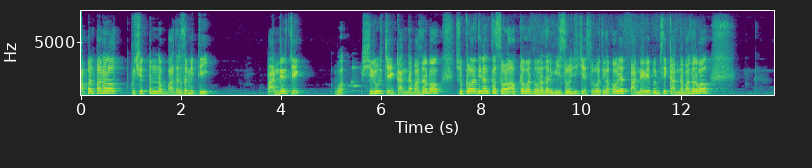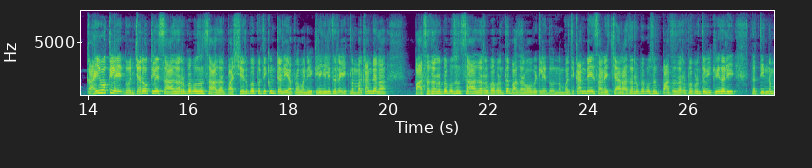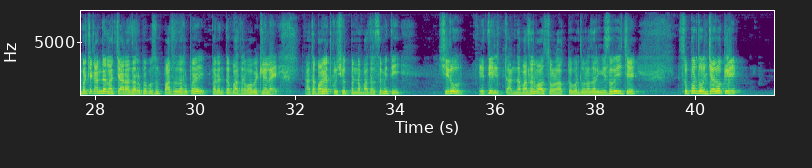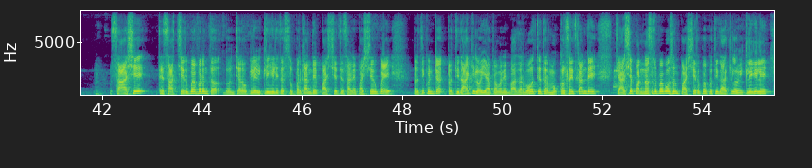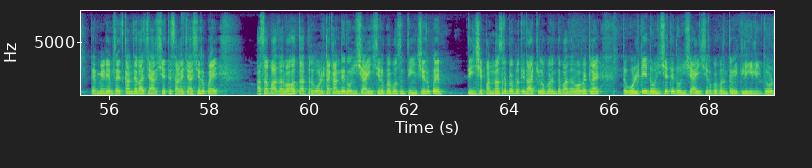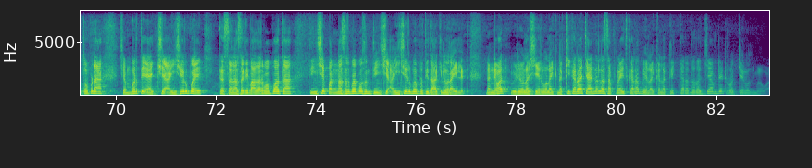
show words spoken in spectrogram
आपण पाहणार आहोत कृषी उत्पन्न बाजार समिती पानेरचे व शिरूरचे कांदा बाजारभाव. शुक्रवार दिनांक सोळा ऑक्टोबर दोन हजार वीस रोजीचे. सुरुवातीला पाहूयात पारनेर एफ एम सी कांदा बाजारभाव. काही वकले दोन चार वकले सहा हजार रुपयापासून सहा हजार पाचशे रुपये प्रति क्विंटल याप्रमाणे विकली गेली तर एक नंबर कांद्याला पाच हजार रुपयापासून सहा हजार रुपयापर्यंत बाजारभाव भेटले. दोन नंबरचे कांदे साडेचार हजार रुपयापासून पाच हजार रुपयापर्यंत विक्री झाली. तर तीन नंबरच्या कांद्याला चार हजार रुपयापासून पाच हजार रुपयेपर्यंत बाजारभाव भेटलेला आहे. आता पाहूयात कृषी उत्पन्न बाजार समिती शिरूर येथील कांदा बाजारभाव सोळा ऑक्टोबर दोन हजार वीस रोजीचे. सुपर दोन चार वकले सहाशे ते सातशे रुपयापर्यंत दोन चार वकले विकली गेली. तर सुपर कांदे पाचशे ते साडेपाचशे रुपये प्रतिक्विंट प्रति दहा किलो याप्रमाणे बाजारभाव होते. तर मोकल साईज कांदे चारशे पन्नास रुपयापासून पाचशे रुपये प्रति दहा किलो विकले गेले. तर मीडियम साईज कांद्याला चारशे ते साडेचारशे रुपये असा बाजारभाव होता. तर गोल्टा कांदे दोनशे ऐंशी रुपयापासून तीनशे रुपये तीनशे पन्नास रुपये प्रति दहा किलोपर्यंत बाजारभाव भेटला आहे तर गोल्टी दोनशे ते दोनशे ऐंशी रुपयापर्यंत विकली गेली. जोडचोपडा शंभर ते एकशे ऐंशी रुपये. तर सरासरी बाजारभाव पाहता तीनशे पन्नास रुपयापासून तीनशे ऐंशी रुपये प्रति दहा किलो राहिलेत. धन्यवाद. व्हिडिओला शेअर व लाईक नक्की करा. चॅनलला सबस्क्राईब करा. बेल आयकनला क्लिक करा. दररोजचे अपडेट रोजचे रोज मिळवा.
